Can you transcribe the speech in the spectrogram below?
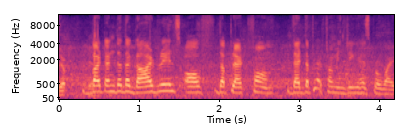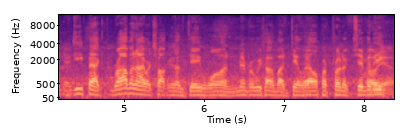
yep, yep. but under the guardrails of the platform that the platform engineering has provided. Deepak, Rob and I were talking on day one, remember we were talking about developer productivity? Oh, yeah.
